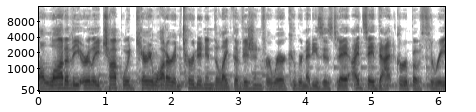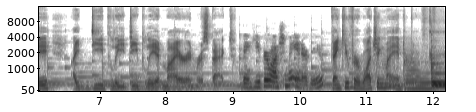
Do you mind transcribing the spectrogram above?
a lot of the early chop wood, carry water, and turned it into like the vision for where Kubernetes is today. I'd say that group of three I deeply, deeply admire and respect. Thank you for watching my interview. Thank you for watching my interview.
